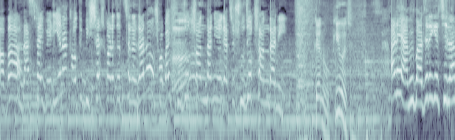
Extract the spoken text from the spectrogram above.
বাবা? রাস্তায় বেরিয়ে না কাউকে বিশ্বাস করা যাচ্ছে না জানো? সবাই সুযোগ সন্ধানী হয়ে গেছে সুযোগ সন্ধানী। কেন? কি হয়েছে? আরে আমি বাজারে গেছিলাম।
